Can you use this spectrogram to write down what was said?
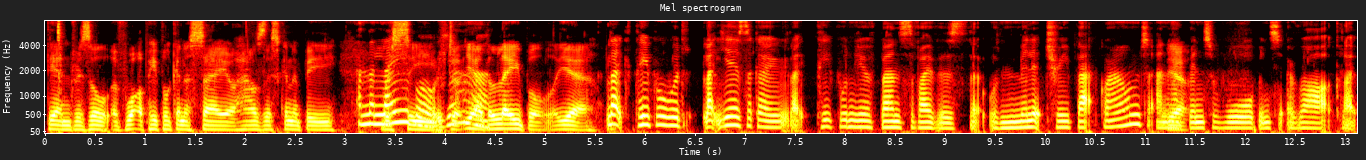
the end result of what are people going to say or how's this going to be and the label yeah. yeah the label yeah like people would like years ago like people knew of burn survivors that were military background and yeah. had been to war been to iraq like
